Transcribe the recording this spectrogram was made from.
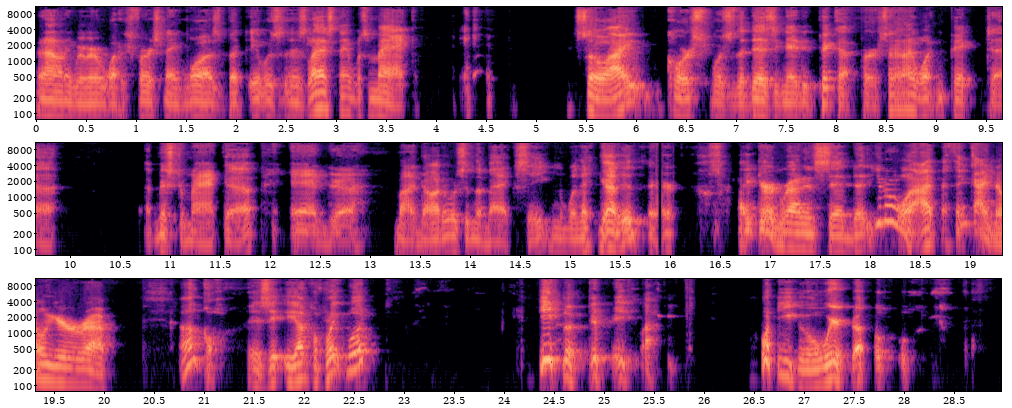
And I don't even remember what his first name was, but it was his last name was Mac. so I, of course, was the designated pickup person, and I went and picked uh, Mr. Mac up, and uh, my daughter was in the back seat. And when they got in there, I turned around and said, uh, "You know what? I, I think I know your uh, uncle. Is it the Uncle Fleetwood?" He looked at me like, "What are you, a weirdo?"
